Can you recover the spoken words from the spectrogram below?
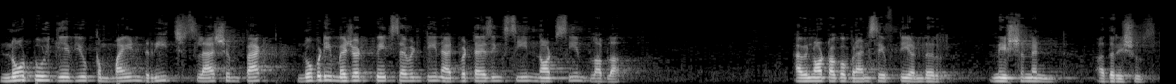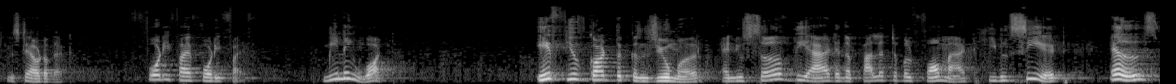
No tool gave you combined reach slash impact. Nobody measured page 17, advertising seen, not seen, blah, blah. I will not talk of brand safety under nation and other issues. We stay out of that. 45 45. Meaning what? If you've got the consumer and you serve the ad in a palatable format, he will see it. Else,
